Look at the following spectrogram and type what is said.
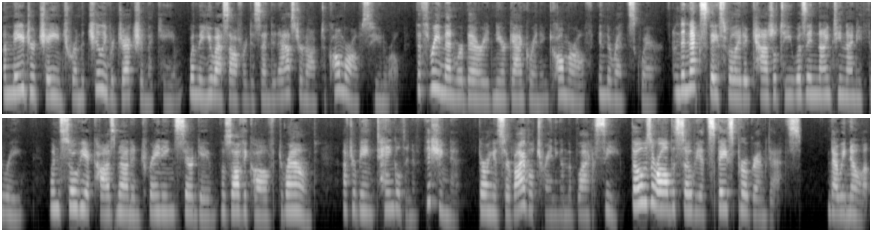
a major change from the chilly rejection that came when the U.S. offered to send an astronaut to Komarov's funeral. The three men were buried near Gagarin and Komarov in the Red Square. The next space related casualty was in 1993 when Soviet cosmonaut in training Sergei Vozovikov drowned after being tangled in a fishing net during a survival training on the Black Sea. Those are all the Soviet space program deaths that we know of.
